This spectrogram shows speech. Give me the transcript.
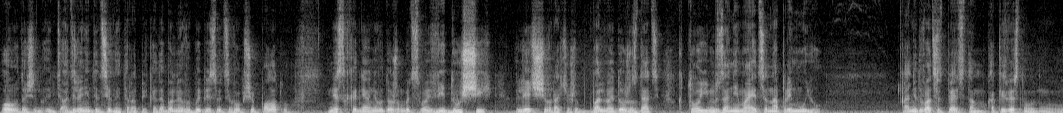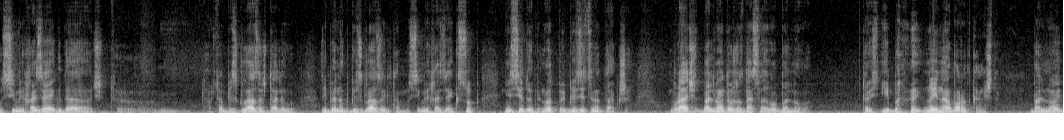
о, точно, отделение интенсивной терапии, когда больной выписывается в общую палату, несколько дней у него должен быть свой ведущий лечащий врач. Уже больной должен знать, кто им занимается напрямую а не 25, там, как известно, у, у семи хозяек, да, значит, э, что, без глаза ждали, ребенок без глаза или там у семьи хозяйка суп несъедобен. Вот приблизительно так же. Врач, больной должен знать своего больного. То есть, и, ну и наоборот, конечно. Больной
